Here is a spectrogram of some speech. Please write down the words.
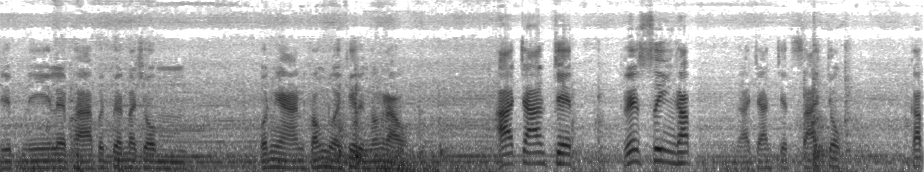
คลิปนี้เลยพาเพื่อนๆมาชมผลงานของหน่วยที่หนึ่งของเรา อาจารย์เจ็ดเรสซิ่งครับ อาจารย์เจ็ดสายจก กับ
